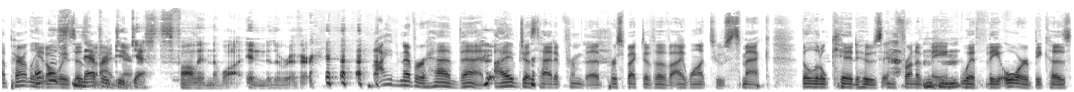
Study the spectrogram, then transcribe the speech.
apparently it always is never when I'm do there. guests fall in the wa- into the river. I've never had that. I've just had it from the perspective of I want to smack the little kid who's in front of me Mhm. with the oar because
